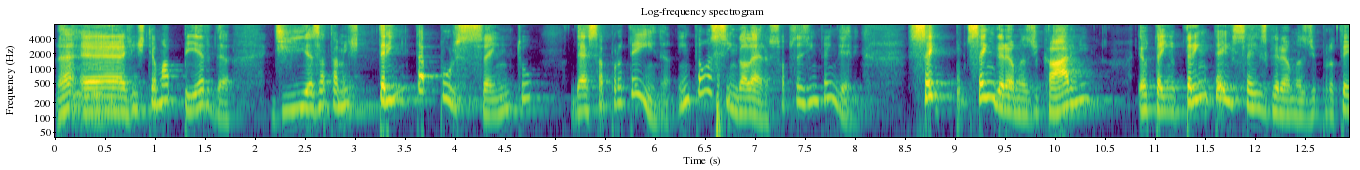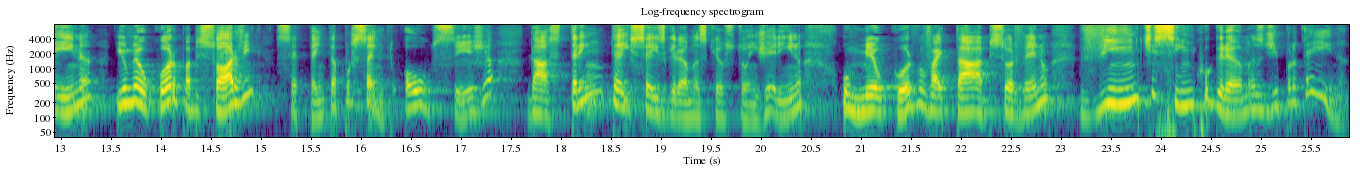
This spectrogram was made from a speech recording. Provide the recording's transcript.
Né? É, a gente tem uma perda de exatamente 30% dessa proteína. Então, assim, galera, só para vocês entenderem: 100, 100 gramas de carne, eu tenho 36 gramas de proteína e o meu corpo absorve 70%. Ou seja, das 36 gramas que eu estou ingerindo, o meu corpo vai estar tá absorvendo 25 gramas de proteína.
